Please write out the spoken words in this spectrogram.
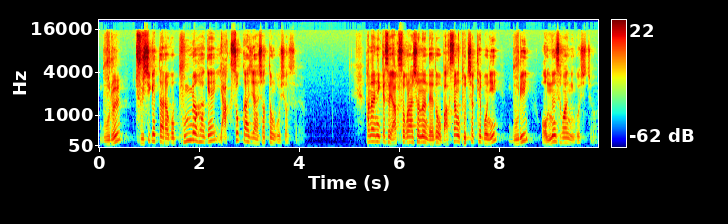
물을 주시겠다라고 분명하게 약속까지 하셨던 곳이었어요. 하나님께서 약속을 하셨는데도 막상 도착해 보니 물이 없는 상황인 것이죠.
